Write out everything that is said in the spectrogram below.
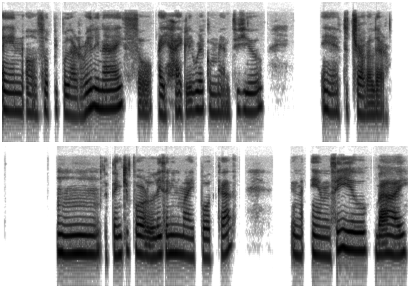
and also people are really nice. So I highly recommend to you uh, to travel there. Mm, thank you for listening my podcast and, see you. Bye.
